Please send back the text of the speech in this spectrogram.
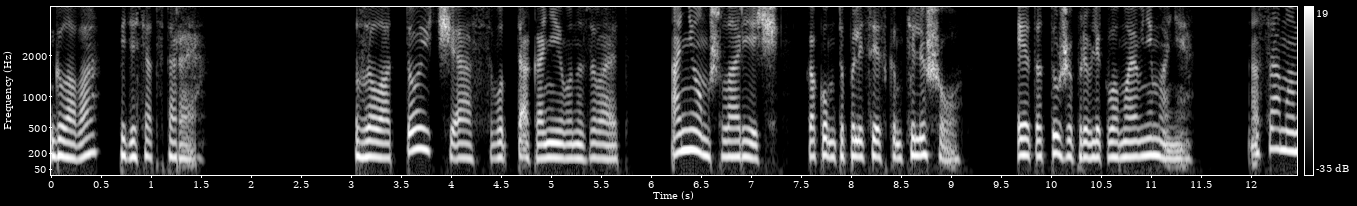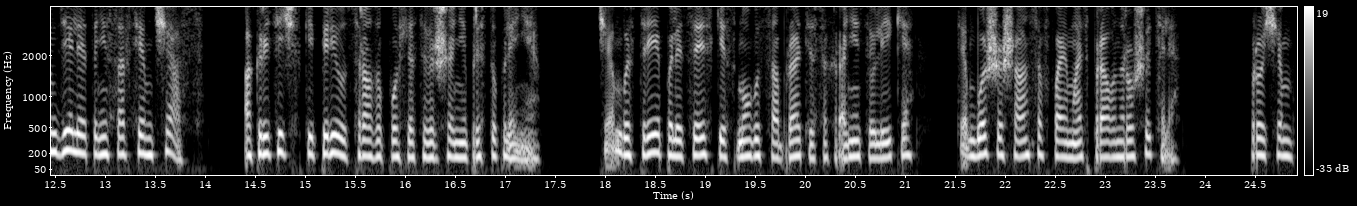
Глава 52. «Золотой час», вот так они его называют. О нем шла речь в каком-то полицейском телешоу. И это тоже привлекло мое внимание. На самом деле это не совсем час, а критический период сразу после совершения преступления. Чем быстрее полицейские смогут собрать и сохранить улики, тем больше шансов поймать правонарушителя. Впрочем,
